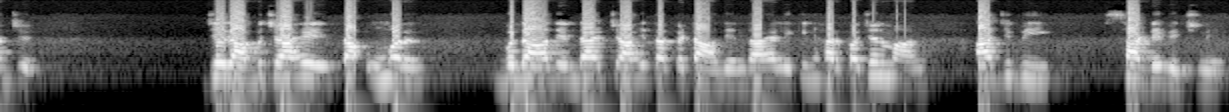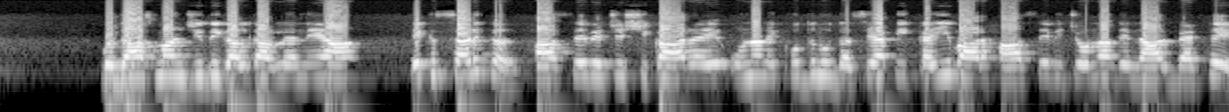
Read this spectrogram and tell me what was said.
ਅੱਜ ਜੇ ਰੱਬ ਚਾਹੇ ਤਾਂ ਉਮਰ ਵਧਾ ਦਿੰਦਾ ਹੈ, ਚਾਹੇ ਤਾਂ ਘਟਾ ਦਿੰਦਾ ਹੈ, ਲੇਕਿਨ ਹਰਭਜਨ ਮਾਨ ਅੱਜ ਵੀ ਸਾਡੇ ਵਿੱਚ ਨੇ। ਗੁਰਦਾਸ ਮਾਨ ਜੀ ਦੀ ਗੱਲ ਕਰ ਲੈਂਦੇ ਆ ਇੱਕ ਸੜਕ ਹਾਦਸੇ ਵਿੱਚ ਸ਼ਿਕਾਰ ਰਹੇ। ਉਹਨਾਂ ਨੇ ਖੁਦ ਨੂੰ ਦੱਸਿਆ ਕਿ ਕਈ ਵਾਰ ਹਾਦਸੇ ਵਿੱਚ ਉਹਨਾਂ ਦੇ ਨਾਲ ਬੈਠੇ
